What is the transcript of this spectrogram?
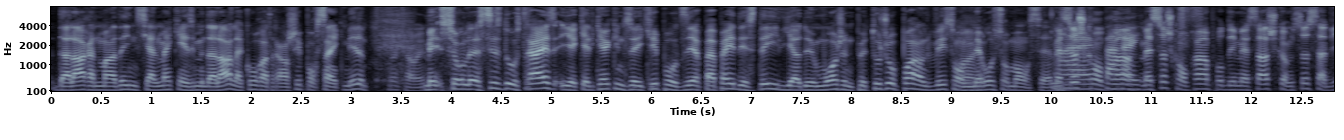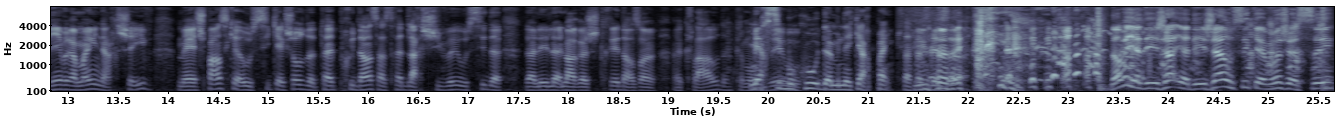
Elle demandait initialement 15 000 La Cour a tranché pour 5 000 Ouais, mais sur le 6-12-13, il y a quelqu'un qui nous a écrit pour dire Papa est décédé il y a deux mois, je ne peux toujours pas enlever son Ouais. numéro sur mon sel. Mais ça, je comprends. pareil. Mais ça, je comprends pour des messages comme ça, ça devient vraiment une archive. Mais je pense qu'il y a aussi quelque chose de peut-être prudent, ça serait de l'archiver aussi, d'aller le- l'enregistrer dans un, un cloud, comme on Merci dit, ou- beaucoup, Dominique Carpin. Ça fait plaisir. Non, mais il y a des gens, il y a des gens aussi que moi je sais,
